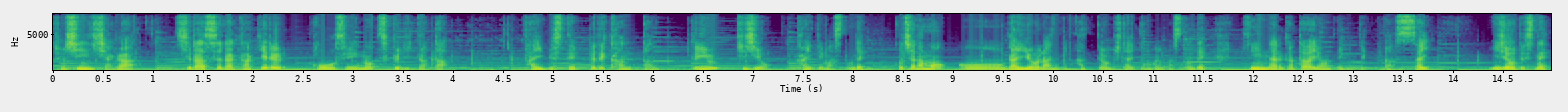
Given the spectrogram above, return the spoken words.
初心者がスラスラ書ける構成の作り方。5ステップで簡単という記事を書いてますので、こちらも概要欄に貼っておきたいと思いますので、気になる方は読んでみてください。以上ですね。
